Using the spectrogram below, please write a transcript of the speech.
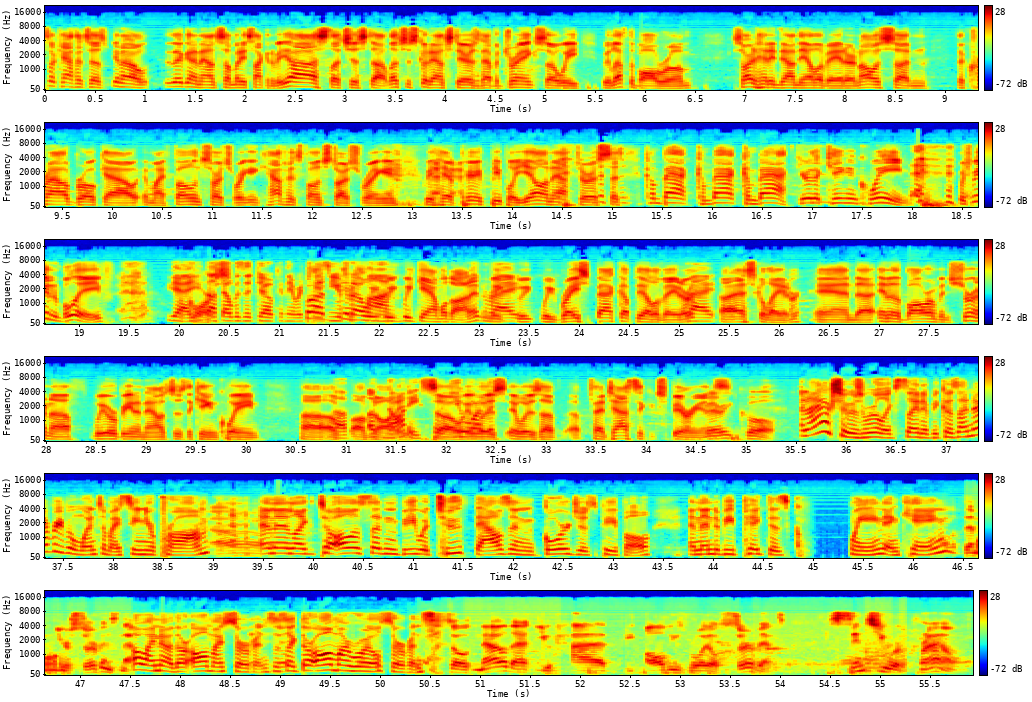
So Catherine says, you know, they're going to announce somebody. It's not going to be us. Let's just uh, let's just go downstairs and have a drink. So we we left the ballroom, started heading down the elevator, and all of a sudden the crowd broke out, and my phone starts ringing. Catherine's phone starts ringing. We hear people yelling after us, says, "Come back, come back, come back! You're the king and queen," which we didn't believe. Yeah, you thought that was a joke and they were But chasing you, you for know, fun. we, we, we gambled on it. And Right. we, we, we raced back up the elevator, Right. uh, escalator, and uh, into the ballroom. And sure enough, we were being announced as the king and queen uh, of, Of- of, of Naughty. Naughty. So So, it are the- was it was a, a fantastic experience. Very cool. And I actually was real excited because I never even went to my senior prom. Oh. And then, like, to all of a sudden be with 2,000 gorgeous people and then to be picked as queen and All king. of them your servants now. Oh, I know. They're all my servants. It's like they're all my royal servants. So now that you had the, all these royal servants, since you were crowned,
